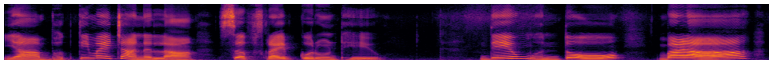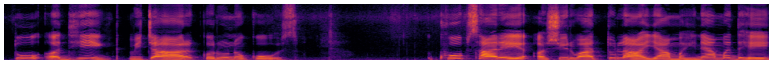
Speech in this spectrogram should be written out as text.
या भक्तिमय चॅनलला सबस्क्राईब करून ठेव. देव म्हणतो बाळा तू अधिक विचार करू नकोस. खूप सारे आशीर्वाद तुला या महिन्यामध्ये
